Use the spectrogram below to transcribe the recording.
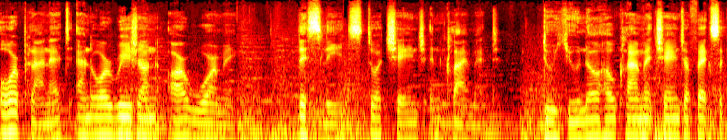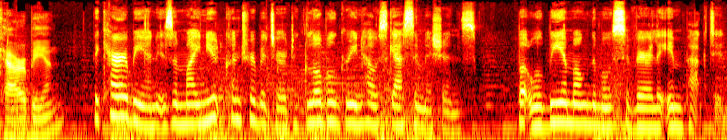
Our planet and our region are warming. This leads to a change in climate. Do you know how climate change affects the Caribbean? The Caribbean is a minute contributor to global greenhouse gas emissions, but will be among the most severely impacted.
